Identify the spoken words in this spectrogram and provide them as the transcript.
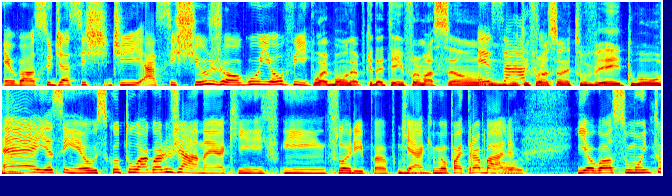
Eu gosto de, assistir de assistir o jogo e ouvir. Pô, é bom, né? Porque daí tem informação, Exato. muita informação, né? Tu vê e tu ouve. É, e assim, eu escuto o Aguarujá, né, aqui em Floripa, porque é aqui o meu pai trabalha. Claro. E eu gosto muito,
